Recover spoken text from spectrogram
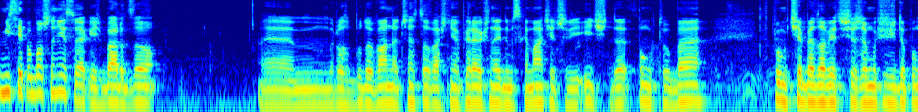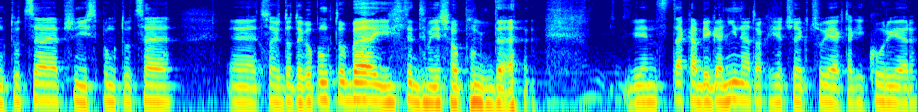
misje poboczne nie są jakieś bardzo em, rozbudowane, często właśnie opierają się na jednym schemacie, czyli idź do punktu B, w punkcie B dowiedz się, że musisz iść do punktu C, przynieść z punktu C e, coś do tego punktu B i wtedy będziesz punkt D. Więc taka bieganina, trochę się człowiek czuje jak taki kurier,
